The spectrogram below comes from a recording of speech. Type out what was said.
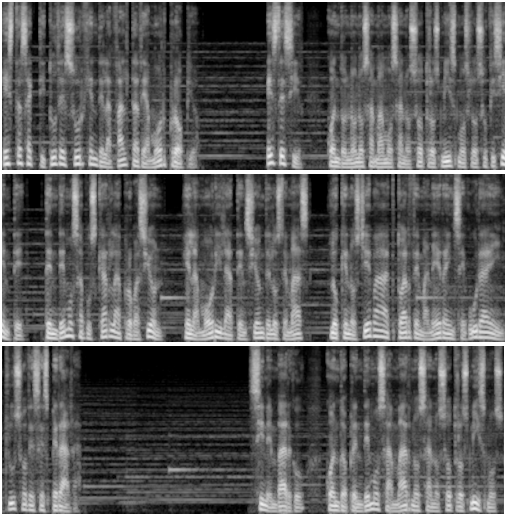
estas actitudes surgen de la falta de amor propio. Es decir, cuando no nos amamos a nosotros mismos lo suficiente, tendemos a buscar la aprobación, el amor y la atención de los demás, lo que nos lleva a actuar de manera insegura e incluso desesperada. Sin embargo, cuando aprendemos a amarnos a nosotros mismos,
